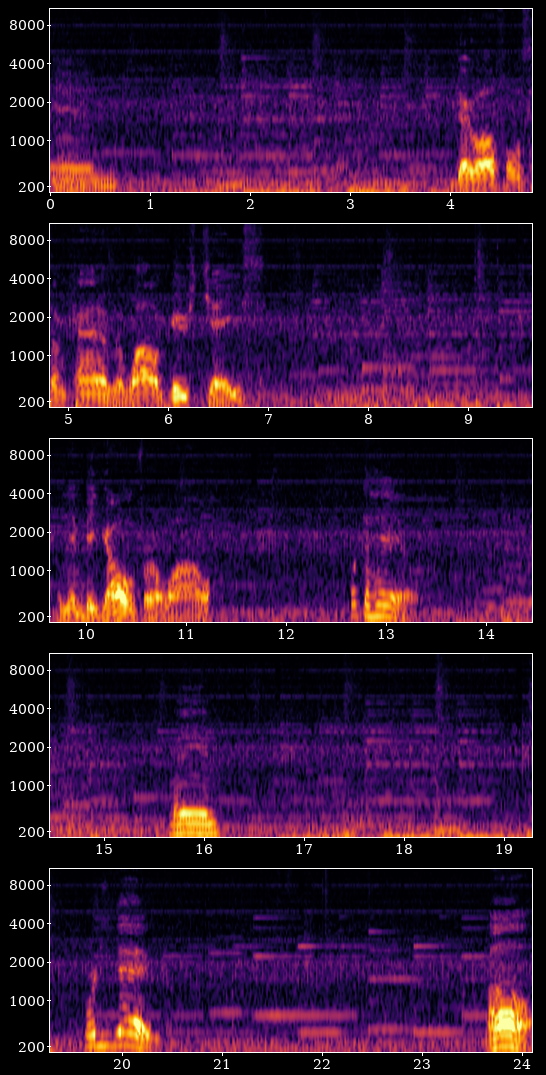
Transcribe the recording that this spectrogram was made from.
and go off on some kind of a wild goose chase and then be gone for a while. What the hell? Man. Where'd you go? Oh,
